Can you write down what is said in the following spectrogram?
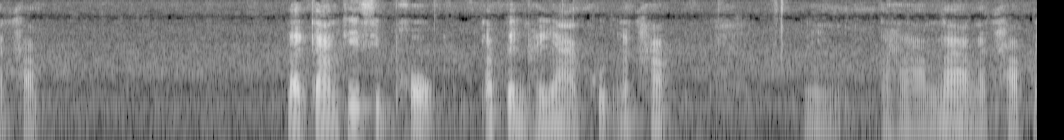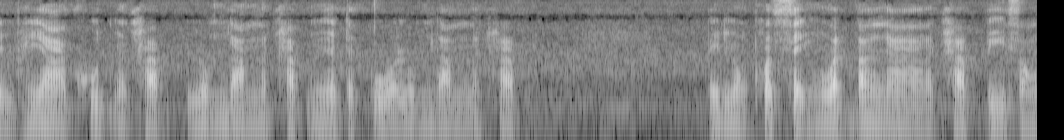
นะครับ รายการที่สิบหกก็เป็นพญาคุดนะครับนี่มหาอำนาจนะครับ เป็นพญาคุดนะครับ ลมดำนะครับ เนื้อตะกั่วลมดำนะครับ เป็นหลวงพ่อเสงวัดบางนานะครับ ปีสอง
